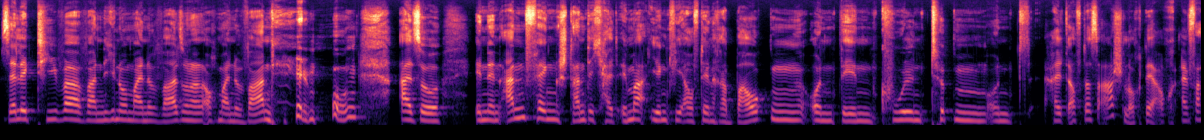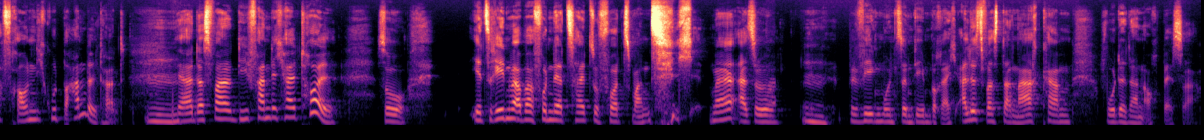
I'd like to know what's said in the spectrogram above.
selektiver war nicht nur meine Wahl, sondern auch meine Wahrnehmung. Also in den Anfängen stand ich halt immer irgendwie auf den Rabauken und den coolen Typen und halt auf das Arschloch, der auch einfach Frauen nicht gut behandelt hat. Mhm. Ja, das war, die fand ich halt toll. So. Jetzt reden wir aber von der Zeit so vor 20. Ne? Also mhm. bewegen wir uns in dem Bereich. Alles, was danach kam, wurde dann auch besser.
